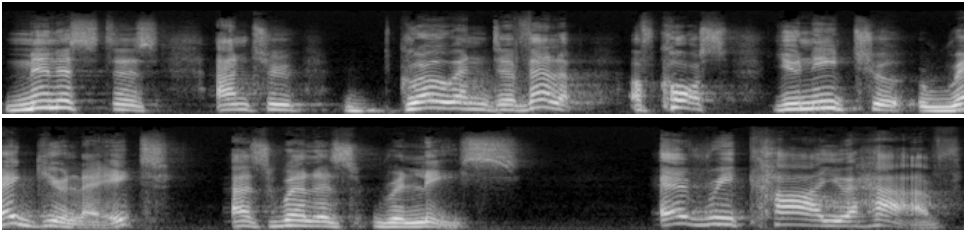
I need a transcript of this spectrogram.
ministers and to grow and develop. Of course, you need to regulate as well as release. Every car you have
